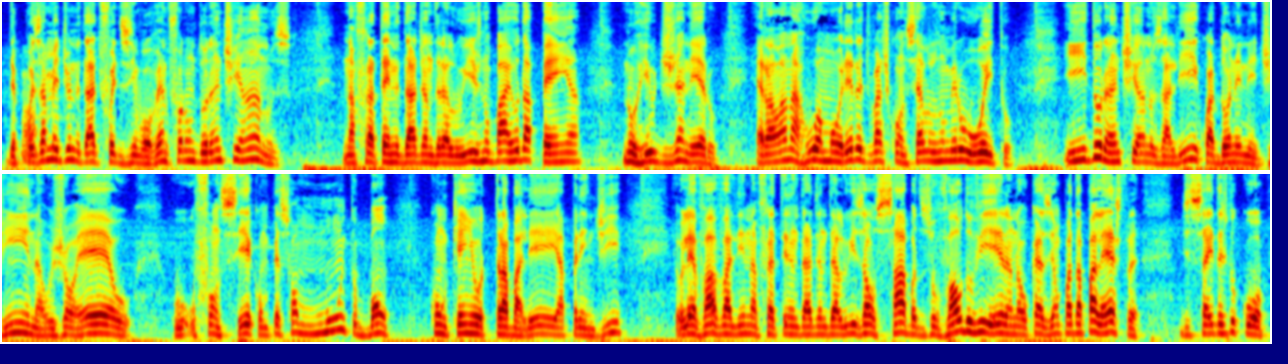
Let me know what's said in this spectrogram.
Depois Nossa. a mediunidade foi desenvolvendo, foram durante anos, na Fraternidade André Luiz, no bairro da Penha, no Rio de Janeiro. Era lá na rua Moreira de Vasconcelos, número 8. E durante anos ali, com a dona Enedina, o Joel, o, o Fonseca, um pessoal muito bom com quem eu trabalhei, aprendi eu levava ali na Fraternidade André Luiz aos sábados o Valdo Vieira, na ocasião, para dar palestra de saídas do corpo.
